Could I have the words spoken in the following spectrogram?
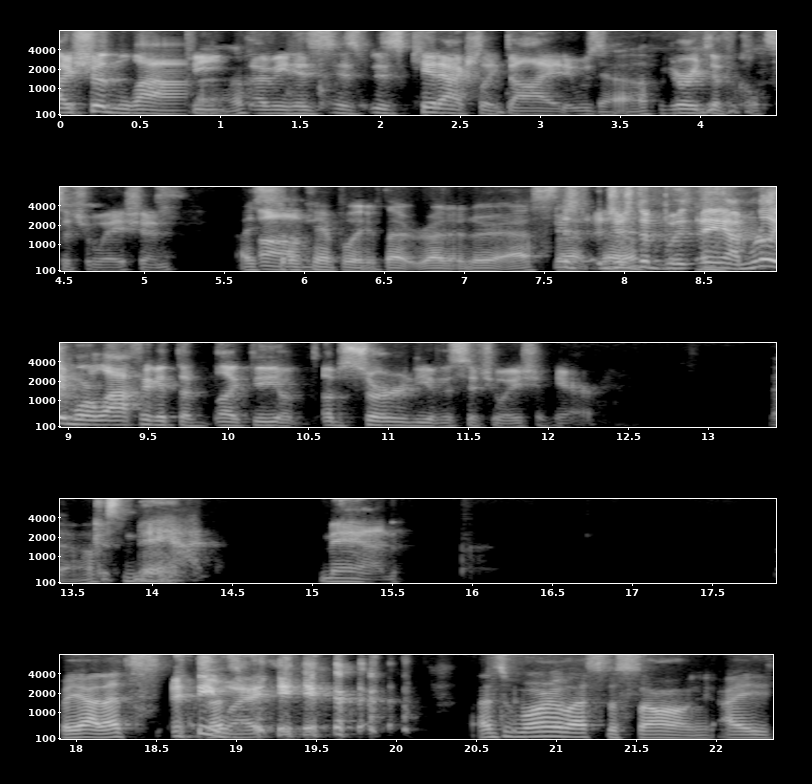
I shouldn't laugh. He, Uh. I mean, his, his his kid actually died. It was Yeah, a very difficult situation. I still Um, can't believe that redditor asked Just that. just a, hey, I'm really more laughing at the like the absurdity of the situation here. Yeah. Because man, man. But yeah, that's Anyway, that's more or less the song. I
